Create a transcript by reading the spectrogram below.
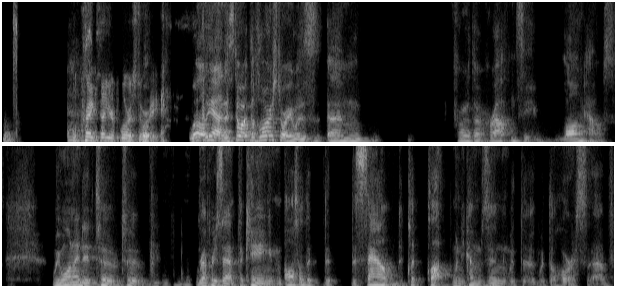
Well, Craig, tell your floor story. Well, yeah, the story, the floor story was um, for the Hrafnsey longhouse. We wanted it to to represent the king and also the the the sound, the clip clop when he comes in with the with the horse of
